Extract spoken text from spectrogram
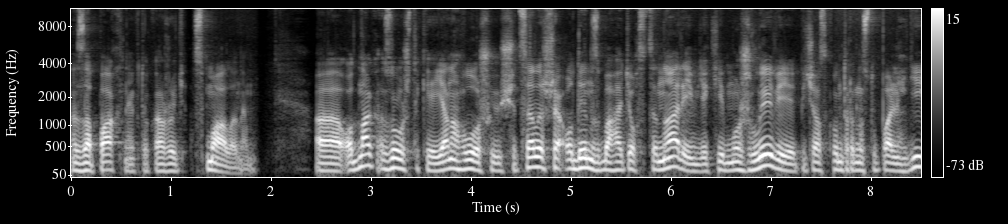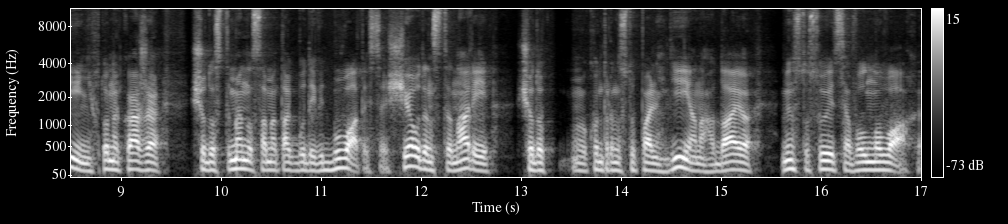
запахне, як то кажуть, смаленим. Е, Однак, знову ж таки, я наголошую, що це лише один з багатьох сценаріїв, які можливі під час контрнаступальних дій. Ніхто не каже, що достеменно саме так буде відбуватися. Ще один сценарій щодо е, контрнаступальних дій. Я нагадаю, він стосується Волновахи.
